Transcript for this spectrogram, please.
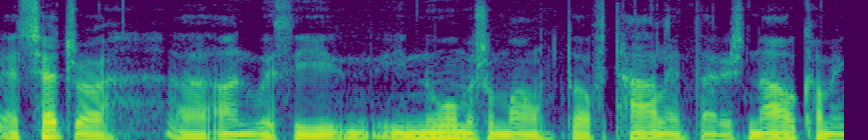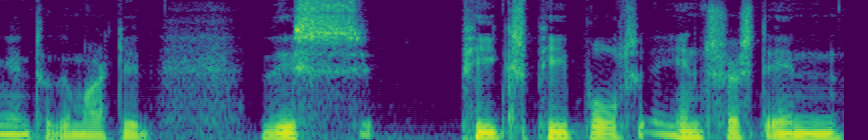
etc., uh, and with the enormous amount of talent that is now coming into the market, this piques people's interest in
